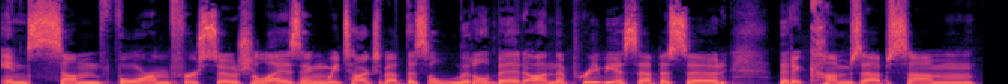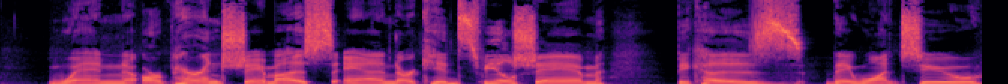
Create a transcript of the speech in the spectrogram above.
in some form for socializing. We talked about this a little bit on the previous episode that it comes up some when our parents shame us and our kids feel shame because they want to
